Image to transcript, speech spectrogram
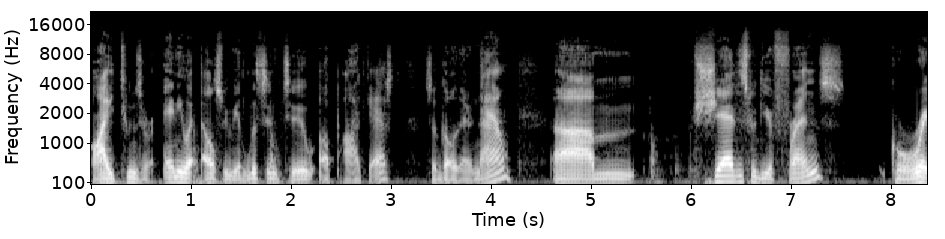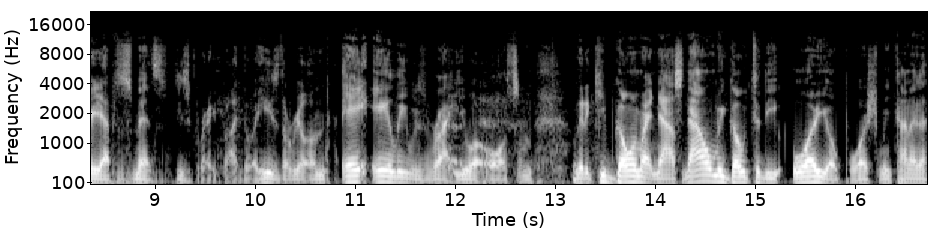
iTunes, or anywhere else we would listen to a podcast. So go there now. Um, share this with your friends. Great episode, man. He's great, by the way. He's the real. Um, A- Haley was right. You are awesome. We're gonna keep going right now. So now, when we go to the audio portion, we kind of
